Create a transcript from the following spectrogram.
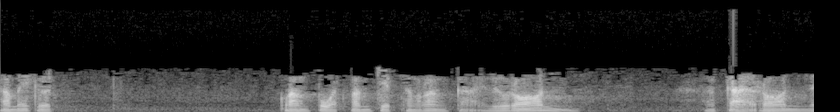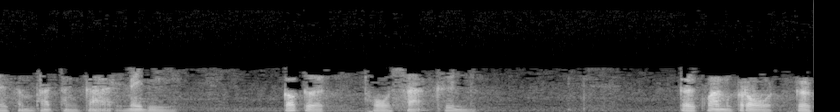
ทำให้เกิด ความปวดความเจ็บทางร่างกาย หรือร้อน อากาศร้อนในสัมผัสทางกายไม่ดี ก็เกิดโทสะขึ้น เกิดความโกรธ เกิด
